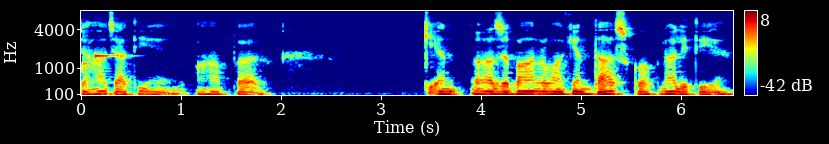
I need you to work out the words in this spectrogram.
جہاں جاتی ہیں، وہاں پر کی زبان اور وہاں کے انداز کو اپنا لیتی ہے۔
